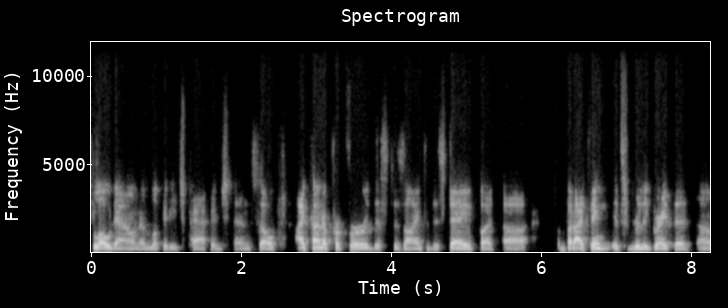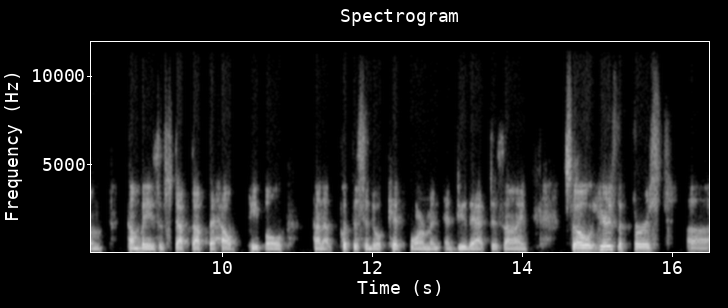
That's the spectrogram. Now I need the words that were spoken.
slow down and look at each package. And so I kind of prefer this design to this day, but uh, but I think it's really great that um, companies have stepped up to help people kind of put this into a kit form and, and do that design. So here's the first uh,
